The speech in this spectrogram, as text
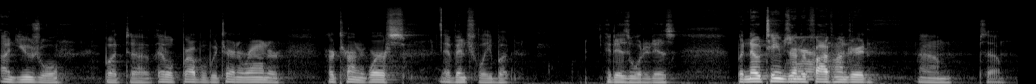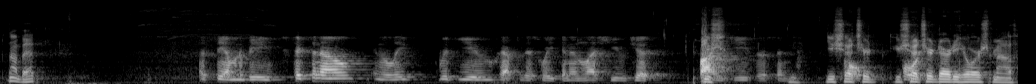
unusual, but uh, it'll probably turn around or or turn worse eventually. But it is what it is. But no teams under 500, um, so it's not bad. Let's see. I'm going to be six and zero in the league with you after this weekend, unless you just find Jesus and You shut your you shut your dirty horse mouth.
